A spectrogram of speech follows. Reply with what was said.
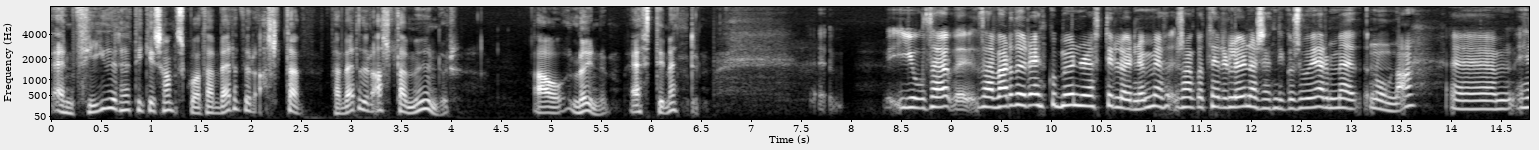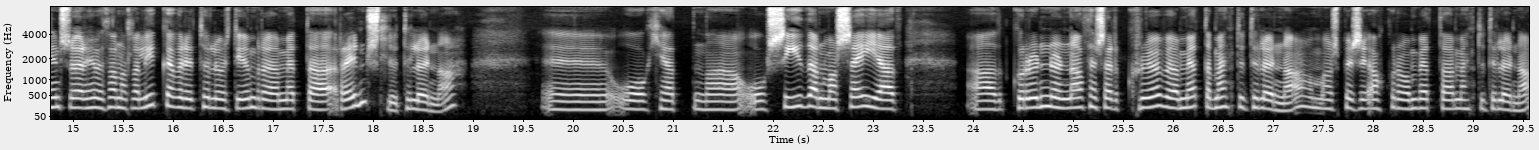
en þýðir þetta ekki samt sko að það verður alltaf, það verður alltaf munur á launum eftir mentun? Jú, það, það verður einhver munur eftir launum, samkvæmt þeirri launasetningu sem við erum með núna Um, hins vegar hefur það náttúrulega líka verið tölvert í umræða með þetta reynslu til launa uh, og hérna og síðan má segja að, að grunnuna þessar kröfu að metta mentu til launa og maður spyrir sig okkur á að metta mentu til launa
